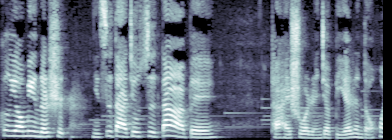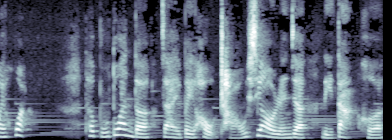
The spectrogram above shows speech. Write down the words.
更要命的是，你自大就自大呗。他还说人家别人的坏话，他不断的在背后嘲笑人家李大和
